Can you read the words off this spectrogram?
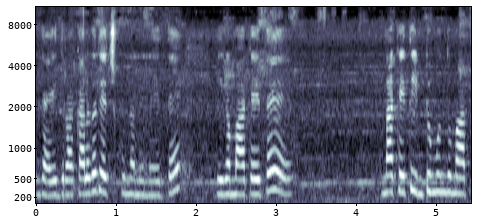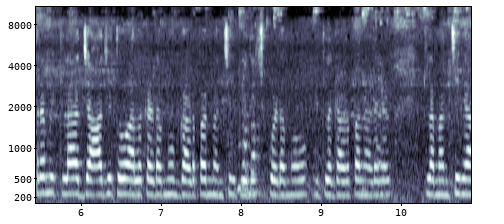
ఇక ఐదు రకాలుగా తెచ్చుకున్నాం మేమైతే. ఇక మాకైతే నాకైతే ఇంటి ముందు మాత్రం ఇట్లా జాజుతో అలకడము గడపను మంచిగా పూజించుకోవడము ఇట్లా గడపను అడగడం ఇట్లా మంచిగా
